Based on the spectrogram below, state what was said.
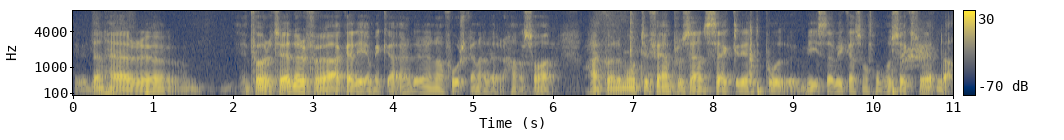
Den här eh, företrädare för Akademika, eller en av forskarna där, han sa att han kunde med 85% säkerhet påvisa vilka som är homosexuella.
